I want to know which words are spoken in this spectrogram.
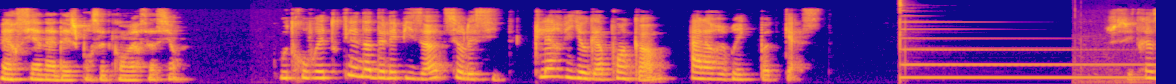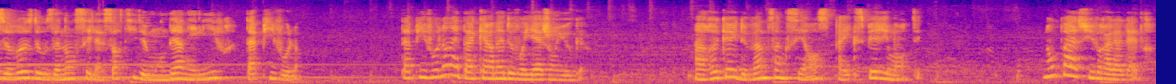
Merci à Nadège pour cette conversation. Vous trouverez toutes les notes de l'épisode sur le site clairviyoga.com à la rubrique podcast. Je suis très heureuse de vous annoncer la sortie de mon dernier livre, Tapis volant. Tapis volant est un carnet de voyage en yoga un recueil de 25 séances à expérimenter. Non pas à suivre à la lettre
